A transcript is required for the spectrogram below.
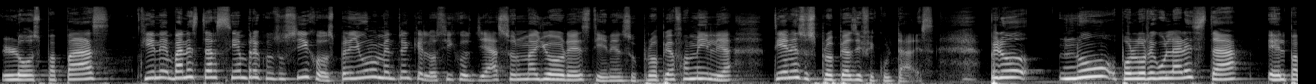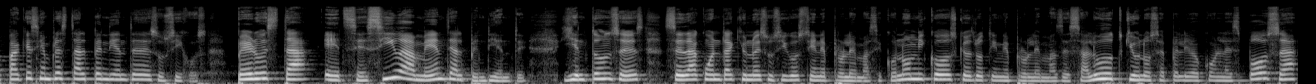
los papás van a estar siempre con sus hijos, pero llega un momento en que los hijos ya son mayores, tienen su propia familia, tienen sus propias dificultades. Pero no, por lo regular está el papá que siempre está al pendiente de sus hijos, pero está excesivamente al pendiente. Y entonces se da cuenta que uno de sus hijos tiene problemas económicos, que otro tiene problemas de salud, que uno se peleó con la esposa,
